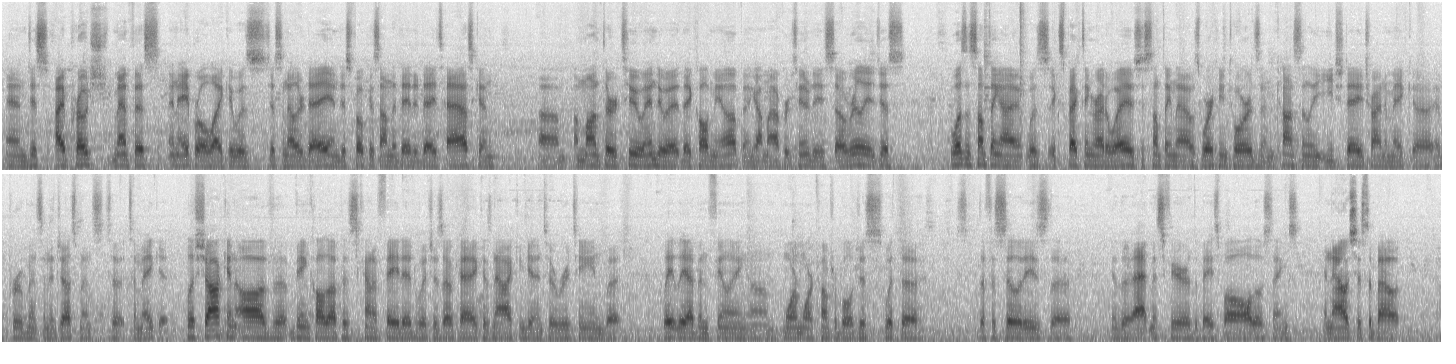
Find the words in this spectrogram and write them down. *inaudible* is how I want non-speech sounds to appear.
and just I approached Memphis in April like it was just another day, and just focused on the day-to-day task. And um, a month or two into it, they called me up and got my opportunity. So really, it just wasn't something I was expecting right away. It was just something that I was working towards and constantly each day trying to make uh, improvements and adjustments to, to make it. The shock and awe of uh, being called up is kind of faded, which is okay because now I can get into a routine. But lately I've been feeling um, more and more comfortable just with the, the facilities, the, you know, the atmosphere, the baseball, all those things. And now it's just about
